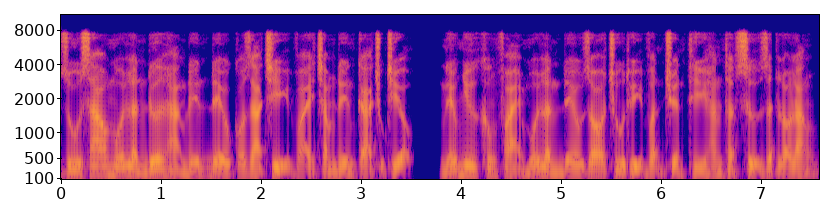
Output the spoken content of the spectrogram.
Dù sao mỗi lần đưa hàng đến đều có giá trị vài trăm đến cả chục triệu, nếu như không phải mỗi lần đều do Chu Thụy vận chuyển thì hắn thật sự rất lo lắng.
